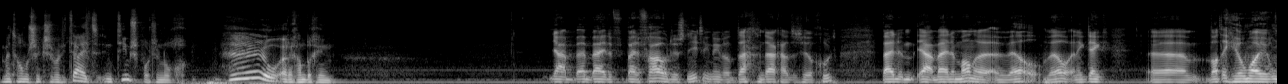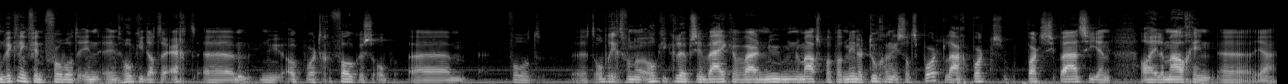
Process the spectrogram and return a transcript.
met homoseksualiteit in teamsporten nog heel erg aan het begin. Ja, bij, de, bij de vrouwen dus niet. Ik denk dat daar, daar gaat het dus heel goed. Bij de, ja, bij de mannen wel, wel. En ik denk, eh, wat ik heel mooie ontwikkeling vind bijvoorbeeld in, in het hockey... dat er echt ehm, nu ook wordt gefocust op ehm, bijvoorbeeld het oprichten van hockeyclubs in wijken... waar nu normaal gesproken wat minder toegang is tot sport. Lage participatie en al helemaal geen eh, ja,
